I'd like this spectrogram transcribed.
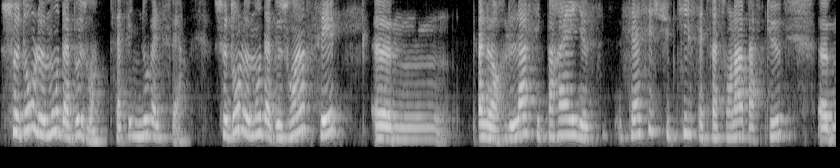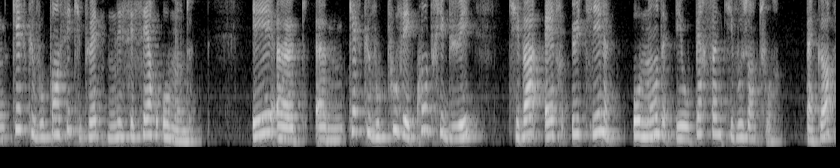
ce dont le monde a besoin, ça fait une nouvelle sphère. Ce dont le monde a besoin, c'est euh, alors là, c'est pareil, c'est assez subtil cette façon-là parce que euh, qu'est-ce que vous pensez qui peut être nécessaire au monde? Et euh, euh, qu'est-ce que vous pouvez contribuer qui va être utile au monde et aux personnes qui vous entourent? D'accord?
